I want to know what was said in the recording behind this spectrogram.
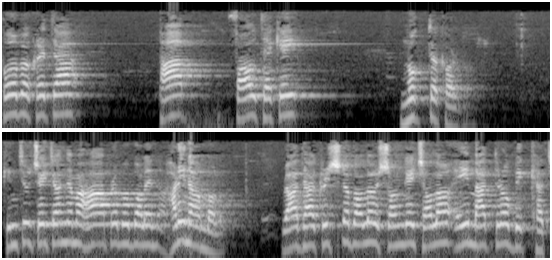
পূর্বকৃত পাপ, ফল থেকে মুক্ত করব। কিন্তু চৈতন্য মহাপ্রভু বলেন হরিনাম বলো। রাধা কৃষ্ণ বলো, সঙ্গে চলো, এই মাত্র বিখ্যাত।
